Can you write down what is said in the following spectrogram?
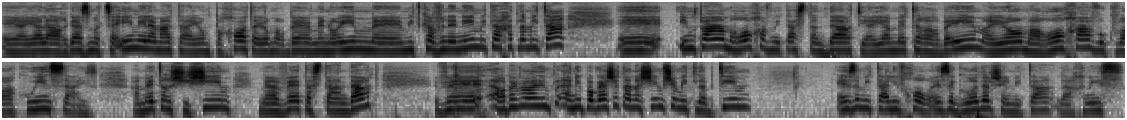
אה, היה לה ארגז מצעים מלמטה, היום פחות, היום הרבה מנועים אה, מתכווננים מתחת למיטה. אה, אם פעם רוחב מיטה סטנדרטי היה מטר ארבעים, היום הרוחב הוא כבר ה queen size. המטר שישים מהווה את הסטנדרט, והרבה פעמים אני, אני פוגשת אנשים שמתלבטים איזה מיטה לבחור, איזה גודל של מיטה להכניס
